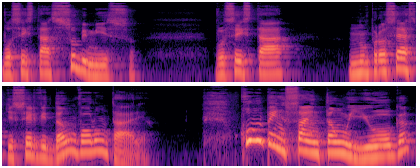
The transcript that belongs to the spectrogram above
Você está submisso. Você está num processo de servidão voluntária. Como pensar então o yoga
